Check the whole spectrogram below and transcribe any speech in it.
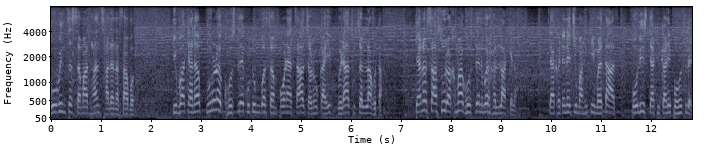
गोविंदचं समाधान झालं नसावं. किंवा त्यानं पूर्ण घोसले कुटुंब संपवण्याचा जणू काही विडाच उचलला होता. त्यानं सासू रखमा घोसलेंवर हल्ला केला. त्या घटनेची माहिती मिळताच पोलीस त्या ठिकाणी पोहोचले.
